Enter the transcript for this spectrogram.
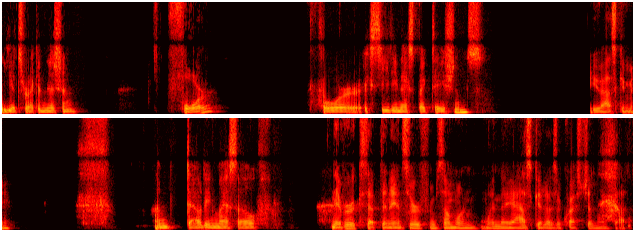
He gets recognition For? for exceeding expectations. Are you asking me? I'm doubting myself. Never accept an answer from someone when they ask it as a question like that.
